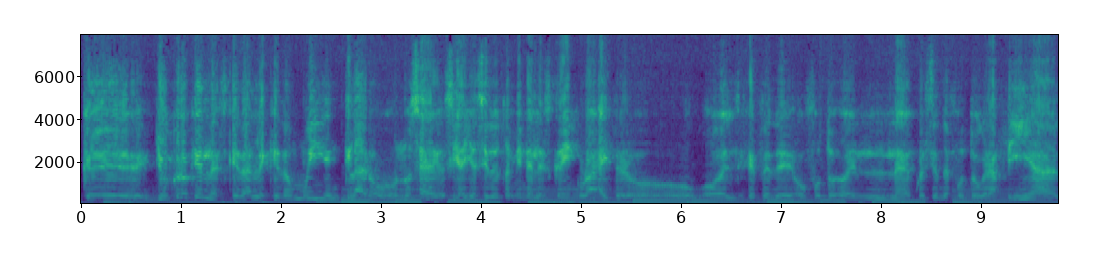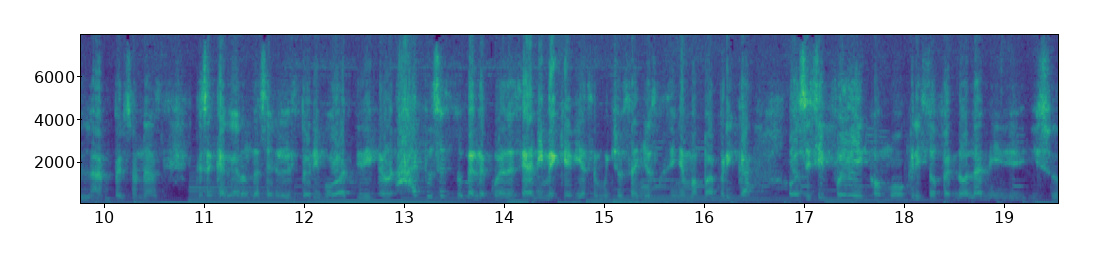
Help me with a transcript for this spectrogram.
que yo creo que les queda, le quedó muy en claro, no sé si haya sido también el screenwriter o el jefe de, o foto, en la cuestión de fotografía, las personas que se encargaron de hacer el storyboard y dijeron, ay, pues esto me recuerda a ese anime que vi hace muchos años que se llama Paprika, o si sí fue como Christopher Nolan y su...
